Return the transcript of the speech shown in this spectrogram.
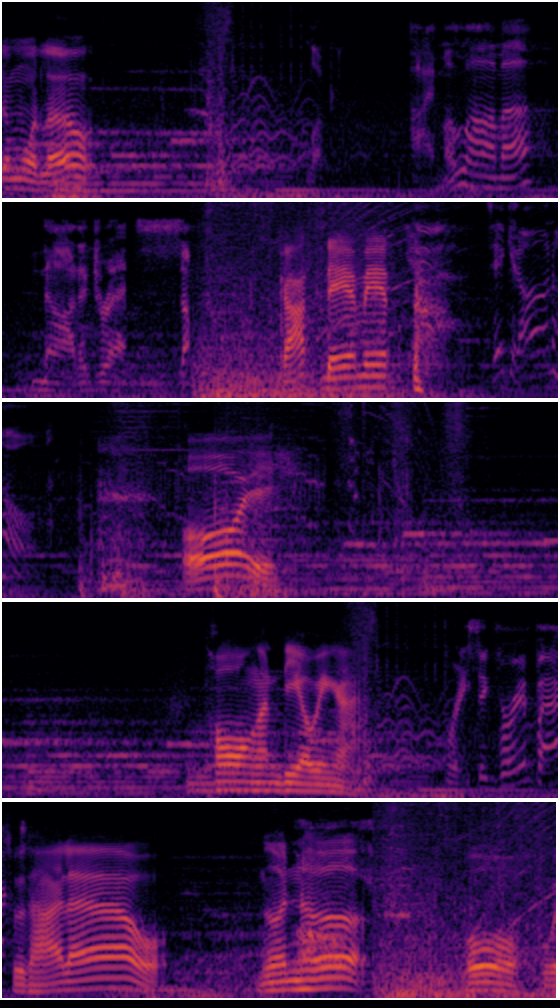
จะหมดแล้ว Look, I'm a llama, not a dragon. So- God damn it Take it on home. โอ้ย ทองอันเดียวเองอะ Bracing for impact. สุดท้ายแล้ว เงินเถอะโอ้เว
